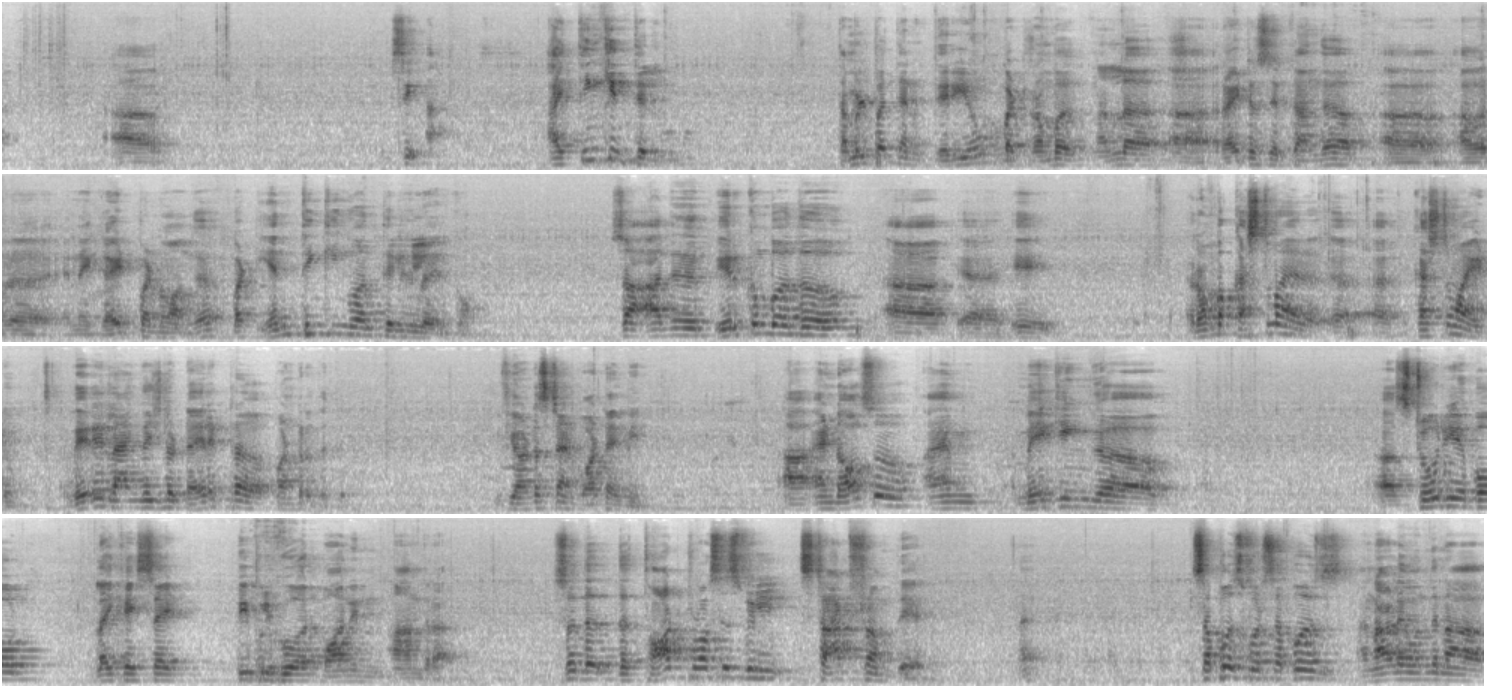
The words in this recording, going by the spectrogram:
see I think in Telugu Tamil பற்றி எனக்கு தெரியும் பட் ரொம்ப நல்ல ரைட்டர்ஸ் இருக்காங்க. அவர் என்னை கைட் பண்ணுவாங்க. பட் என் திங்கிங் வந்து தெலுங்கில் இருக்கும். ஸோ அது இருக்கும்போது ரொம்ப கஷ்டமாக கஷ்டமாயிடும். வேற லாங்குவேஜில் டைரக்டாக பண்ணுறதுக்கு if you understand what I mean and also I am making story about like I said people who are born in Andhra So the, the thought process will start from there. Suppose for suppose நாளை வந்து நான்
